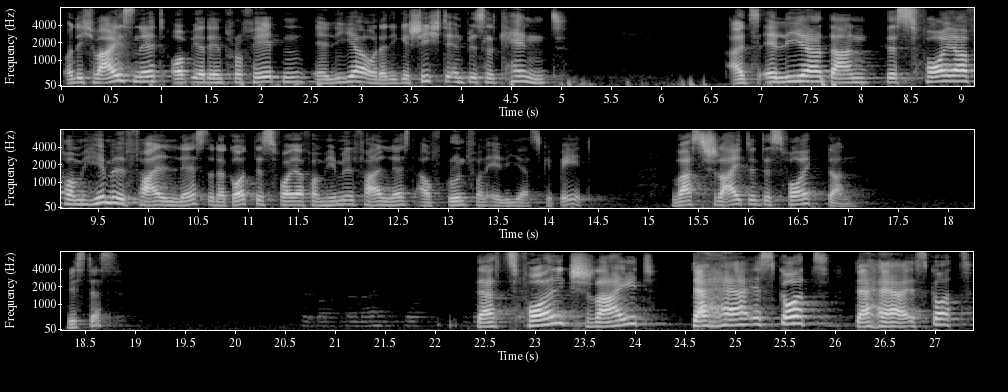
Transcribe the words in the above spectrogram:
Und ich weiß nicht, ob ihr den Propheten Elia oder die Geschichte ein bisschen kennt. Als Elia dann das Feuer vom Himmel fallen lässt oder Gott das Feuer vom Himmel fallen lässt aufgrund von Elias Gebet. Was schreit denn das Volk dann? Wisst ihr das? Das Volk schreit, der Herr ist Gott, der Herr ist Gott.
